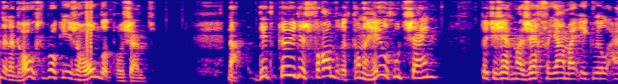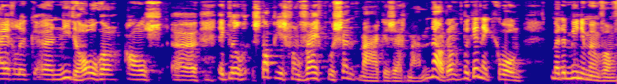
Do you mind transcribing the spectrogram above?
en het hoogste blokje is 100%. Nou, dit kun je dus veranderen. Het kan heel goed zijn dat je zeg maar zegt van ja, maar ik wil eigenlijk uh, niet hoger als, uh, ik wil stapjes van 5% maken zeg maar. Nou, dan begin ik gewoon met een minimum van 5%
